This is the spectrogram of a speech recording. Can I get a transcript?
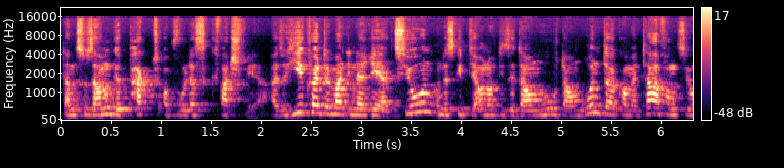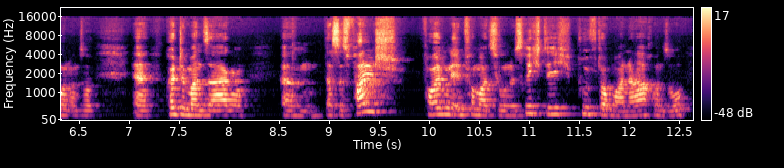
dann zusammengepackt, obwohl das Quatsch wäre. Also hier könnte man in der Reaktion, und es gibt ja auch noch diese Daumen hoch, Daumen runter, Kommentarfunktion und so, äh, könnte man sagen, ähm, das ist falsch, folgende Information ist richtig, prüft doch mal nach und so.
